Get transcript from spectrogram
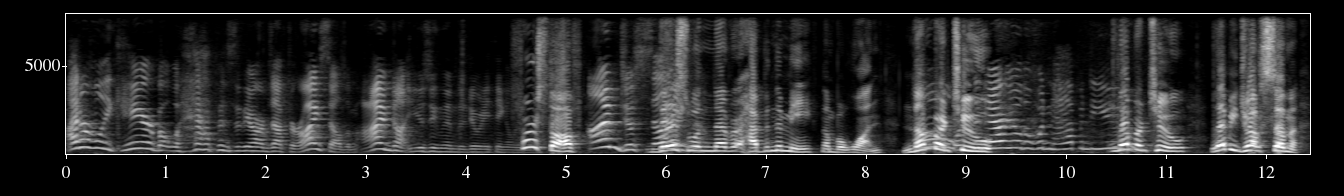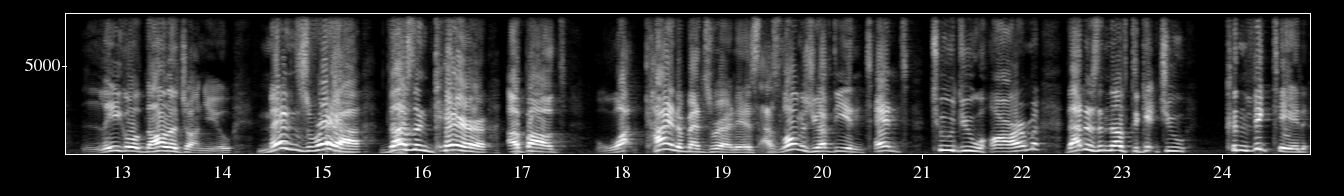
I don't really care about what happens to the arms after I sell them. I'm not using them to do anything illegal. First off, I'm just selling this will them. never happen to me. Number one. Number Oh, a two. scenario that wouldn't happen to you. Number two, let me drop some legal knowledge on you. Mens rea doesn't care about what kind of mens rea it is, as long as you have the intent to do harm. That is enough to get you convicted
